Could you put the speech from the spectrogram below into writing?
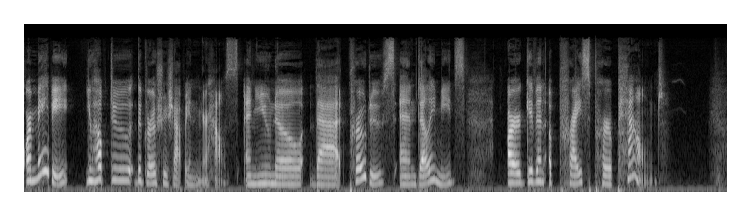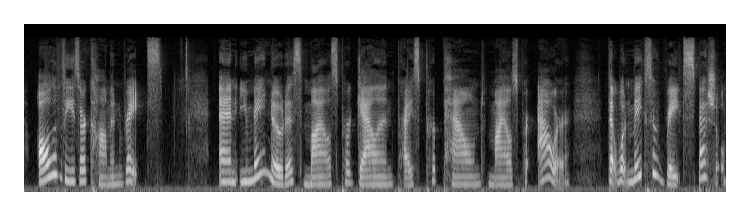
Or maybe you help do the grocery shopping in your house and you know that produce and deli meats are given a price per pound. All of these are common rates. And you may notice miles per gallon, price per pound, miles per hour, that what makes a rate special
